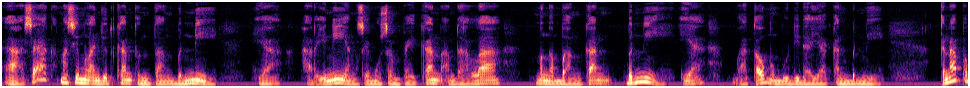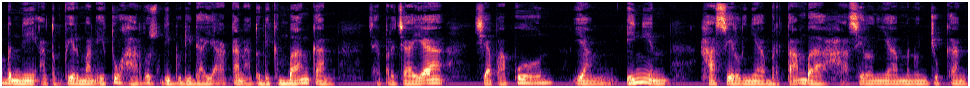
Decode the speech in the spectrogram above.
Nah, saya akan masih melanjutkan tentang benih. Ya, hari ini yang saya mau sampaikan adalah mengembangkan benih, ya, atau membudidayakan benih. Kenapa benih atau firman itu harus dibudidayakan atau dikembangkan? Saya percaya siapa pun yang ingin hasilnya bertambah, hasilnya menunjukkan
